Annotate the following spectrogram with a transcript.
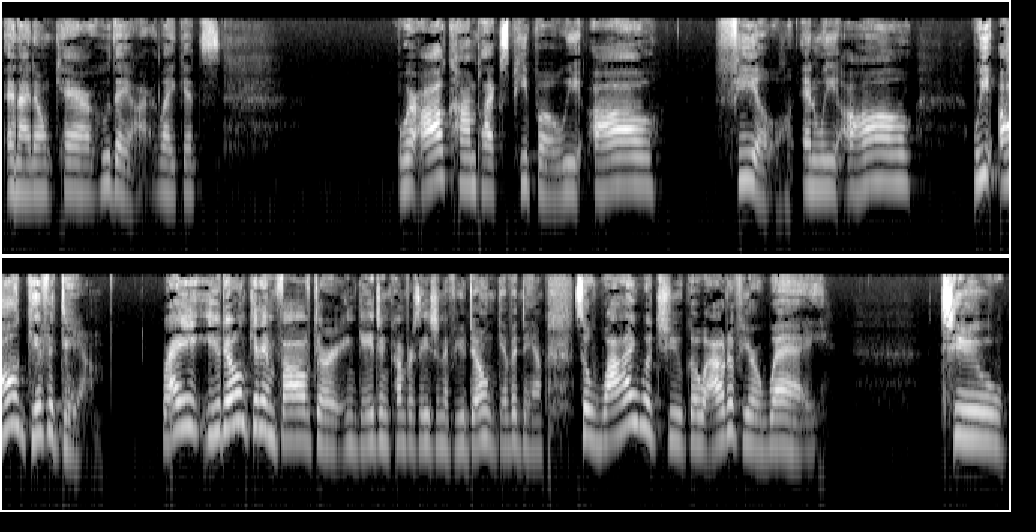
And I don't care who they are. Like, it's, we're all complex people. We all feel and we all, we all give a damn. Right? You don't get involved or engage in conversation if you don't give a damn. So why would you go out of your way to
